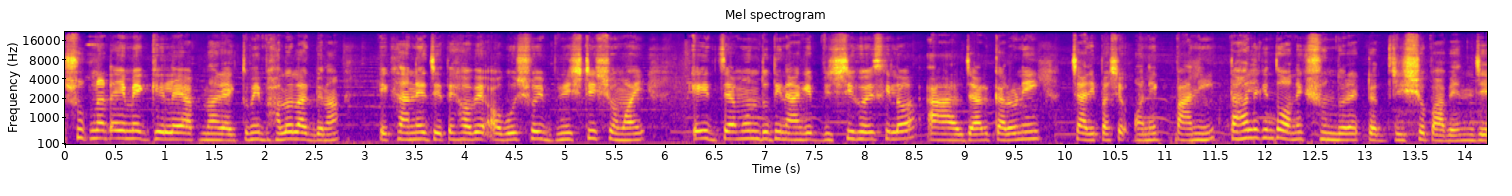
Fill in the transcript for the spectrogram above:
শুকনা টাইমে গেলে আপনার একদমই ভালো লাগবে না। এখানে যেতে হবে অবশ্যই বৃষ্টির সময়। এই যেমন দুদিন আগে বৃষ্টি হয়েছিল আর যার কারণেই চারিপাশে অনেক পানি, তাহলে কিন্তু অনেক সুন্দর একটা দৃশ্য পাবেন যে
